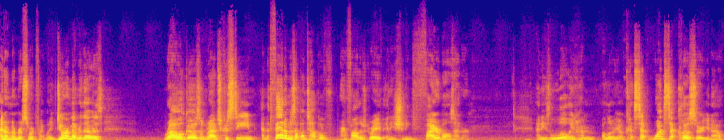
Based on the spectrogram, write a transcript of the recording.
I don't remember a sword fight. What I do remember though is Raoul goes and grabs Christine, and the Phantom is up on top of her father's grave, and he's shooting fireballs at her. And he's lulling him a little, you know, step one step closer, you know,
